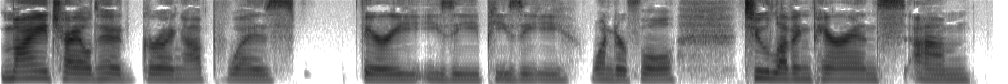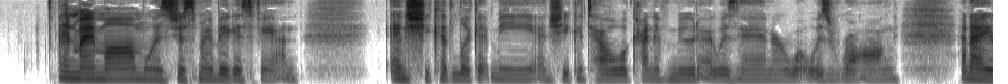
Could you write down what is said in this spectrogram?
my childhood growing up was very easy peasy, wonderful. Two loving parents. Um, and my mom was just my biggest fan. And she could look at me and she could tell what kind of mood I was in or what was wrong. And I,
